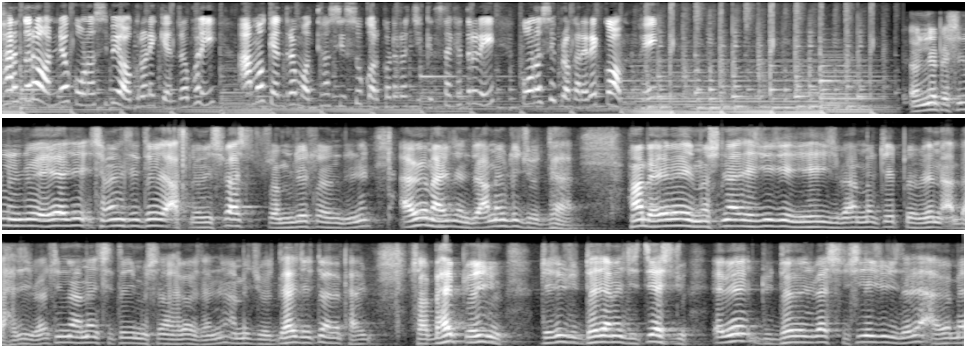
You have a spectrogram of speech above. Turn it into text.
ଭାରତର ଅନ୍ୟ କୌଣସି ବି ଅଗ୍ରଣୀ କେନ୍ଦ୍ର ଭଳି ଆମ କେନ୍ଦ୍ର ମଧ୍ୟ ଶିଶୁ କର୍କଟର ଚିକିତ୍ସା କ୍ଷେତ୍ରରେ କୌଣସି ପ୍ରକାରରେ କମ୍ ନୁହେଁ। ଅନ୍ୟ ପେସେଣ୍ଟମାନଙ୍କୁ ଏଇଆ ଯେ ସେମାନେ ସେଥିରେ ଆତ୍ମବିଶ୍ୱାସ କମଜୋର କରନ୍ତିନି ଆଉ ମାରିଦିଅନ୍ତୁ ଆମେ ଗୋଟେ ଯୋଦ୍ଧା ହଁ ବେଳେବେଳେ ଇମୋସନାଲ୍ ହେଇକି ଯେ ଇଏ ହେଇଯିବା ଆମର ଟିକେ ପ୍ରୋବ୍ଲେମ୍ ବାହାରିଯିବ କିନ୍ତୁ ଆମେ ସେଥିରେ ଇମୋସନାଲ୍ ହେବା କଥା ନୁହେଁ ଆମେ ଯୋଦ୍ଧା ଯେହେତୁ ଆମେ ସର୍ଭାଇଭ୍ କରିଛୁ ଯେହେତୁ ଯୁଦ୍ଧରେ ଆମେ ଜିତି ଆସିଛୁ ଏବେ ଯୁଦ୍ଧ କରିବା ଶିଶି ଯାଇଛୁ ଯେତେବେଳେ ଆଉ ଆମେ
